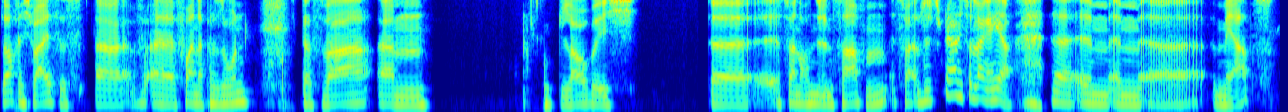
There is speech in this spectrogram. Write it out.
doch, ich weiß es, äh, äh, vor einer Person, das war, ähm, glaube ich, äh, es war noch in Wilhelmshaven, es war ist gar nicht so lange her, äh, im, im äh, März,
